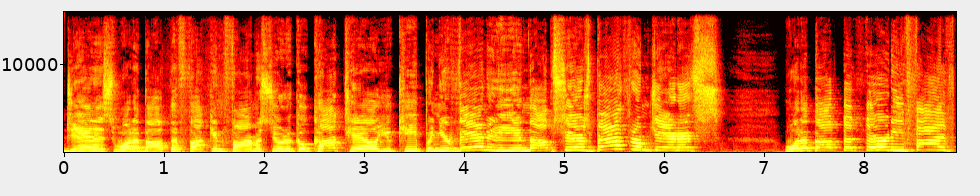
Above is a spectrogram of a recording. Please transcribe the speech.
Janice, what about the fucking pharmaceutical cocktail you keep in your vanity in the upstairs bathroom, Janice? What about the 35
